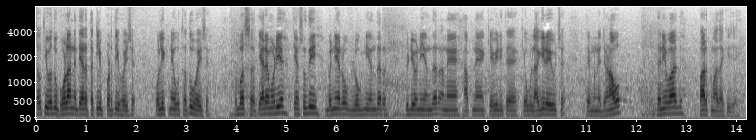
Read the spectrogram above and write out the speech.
સૌથી વધુ ઘોડાને ત્યારે તકલીફ પડતી હોય છે, કોલિકને એવું થતું હોય છે. તો બસ, ત્યારે મળીએ. ત્યાં સુધી બન્યા રહો વ્લોગની અંદર, વિડીયોની અંદર, અને આપને કેવી રીતે, કેવું લાગી રહ્યું છે તે મને જણાવો. ધન્યવાદ. ભારત માતા કી જય.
